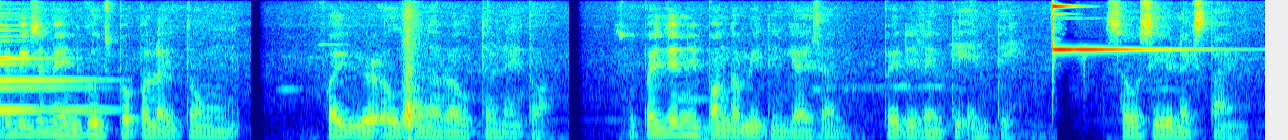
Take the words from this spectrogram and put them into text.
Ibig sabihin, goods pa pala itong 5-year-old na router na ito. So, pwede nyo pang gamitin guys. At pwede rin TNT. So, see you next time.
